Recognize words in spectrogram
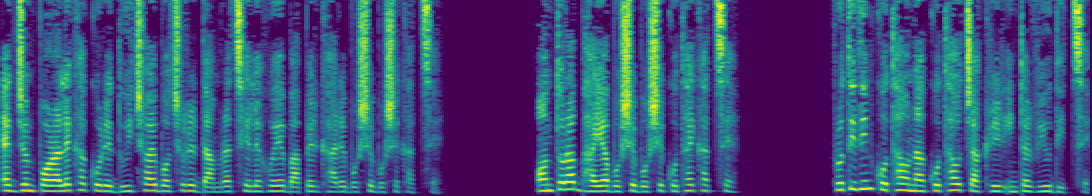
একজন পড়ালেখা করে দুই ছয় বছরের দামরা ছেলে হয়ে বাপের ঘাড়ে বসে বসে খাচ্ছে। অন্তরাব ভাইয়া বসে বসে কোথায় খাচ্ছে? প্রতিদিন কোথাও না কোথাও চাকরির ইন্টারভিউ দিচ্ছে।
